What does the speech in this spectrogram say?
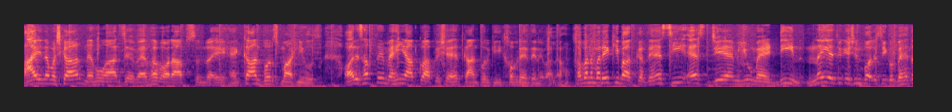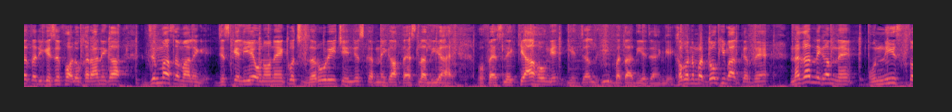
hi, नमस्कार। मैं हूँ आरजे वैभव और आप सुन रहे हैं कानपुर स्मार्ट न्यूज़। और इस हफ़्ते मैं ही आपको आपके शहर कानपुर की खबरें देने वाला हूँ। खबर नंबर एक की बात करते हैं। C S J M U में डीन नई एजुकेशन पॉलिसी को बेहतर तरीके से फॉलो कराने का जिम्मा संभालेंगे, जिसके लिए उन्होंने कुछ ज़रूरी चेंजेस करने का फैसला लिया है। वो फैसले क्या होंगे, ये जल्द ही बता दिए जाएँगे। खबर नंबर दो की बात करते हैं। नगर निगम ने उन्नीस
